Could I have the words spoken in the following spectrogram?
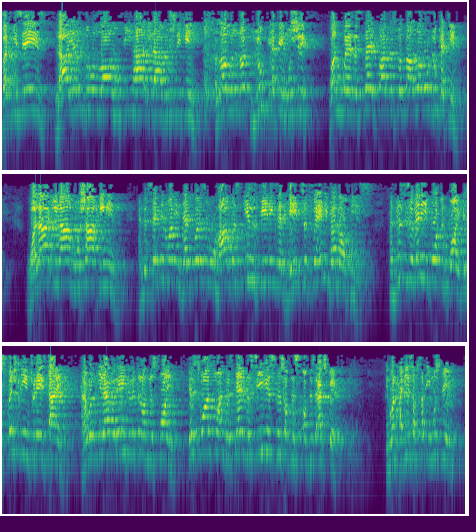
But he says, لا ينظر الله فيها إلى مشرك. Allah will not look at a mushrik. One who has ascribed partners to Allah, Allah won't look at him. ولا إلى مشاحن. and the second one is that person who harbors ill feelings and hatred for any brother of his. And this is a very important point, especially in today's time. I will elaborate a little on this point, just for us to understand the seriousness of this, of this aspect. In one hadith of Sahih Muslim,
